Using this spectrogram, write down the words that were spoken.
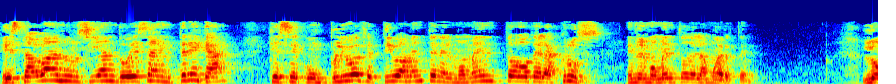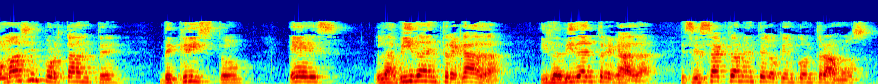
estaba anunciando esa entrega que se cumplió efectivamente en el momento de la cruz, en el momento de la muerte. Lo más importante de Cristo es la vida entregada. Y la vida entregada es exactamente lo que encontramos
